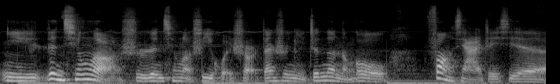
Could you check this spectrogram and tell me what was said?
你认清了是认清了是一回事儿，但是你真的能够放下这些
